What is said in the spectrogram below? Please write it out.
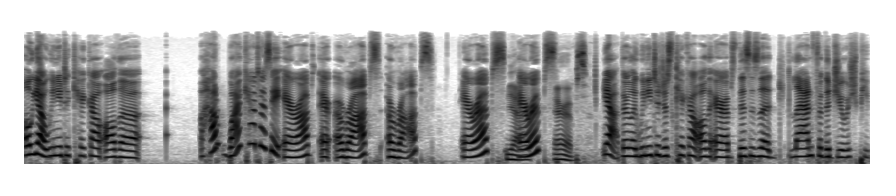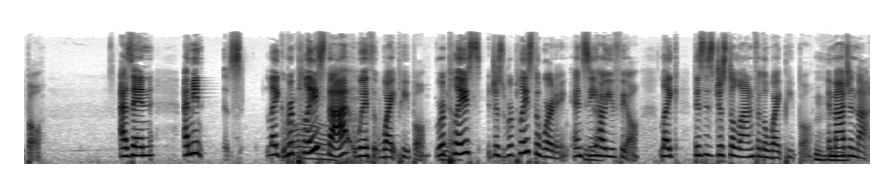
"Oh yeah, we need to kick out all the." How? Why can't I say Arabs? Arabs? Arabs? Arabs? yeah, Arabs? Arabs. Yeah, they're like, we need to just kick out all the Arabs. This is a land for the Jewish people. As in, I mean, like replace Oh. that with white people. Yeah. Replace, just replace the wording and see Yeah. how you feel. Like this is just a land for the white people. Mhm. Imagine that.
